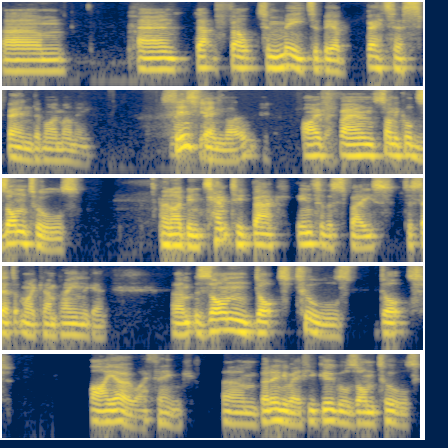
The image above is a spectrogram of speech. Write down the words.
um, and that felt to me to be a better spend of my money. Since yes, then, though, I've found something called Zon Tools, and I've been tempted back into the space to set up my campaign again. Um, Zon.tools.io, I think. Um, but anyway, if you Google Zon Tools,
